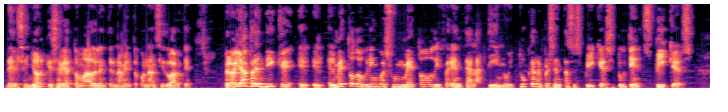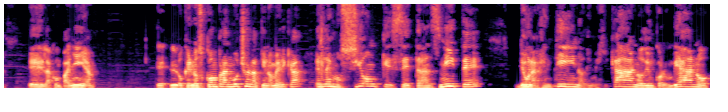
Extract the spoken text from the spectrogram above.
del señor que se había tomado el entrenamiento con Nancy Duarte. Pero ya aprendí que el, método gringo es un método diferente al latino y tú que representas speakers y tú tienes speakers, eh, la compañía, eh, lo que nos compran mucho en Latinoamérica es la emoción que se transmite de un argentino, de un mexicano, de un colombiano,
